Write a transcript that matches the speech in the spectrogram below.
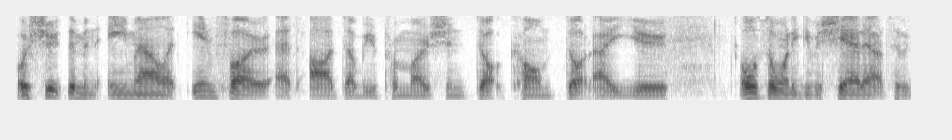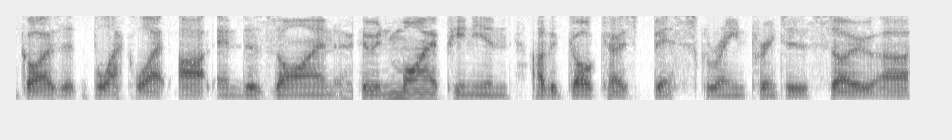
or shoot them an email at info at rwpromotion.com.au. Also, want to give a shout out to the guys at Blacklight Art and Design, who, in my opinion, are the Gold Coast best screen printers. So, uh,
